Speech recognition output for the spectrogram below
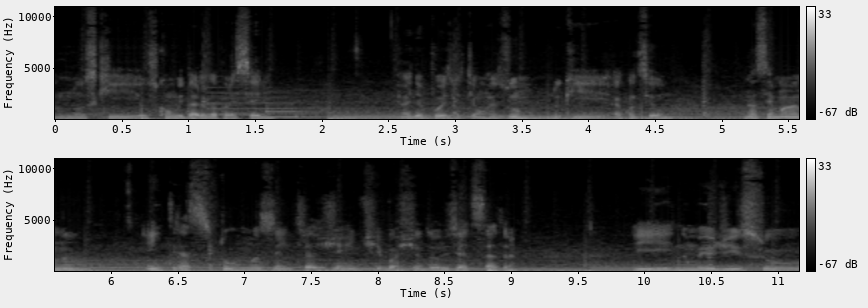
nos que os convidados aparecerem. Aí depois vai ter um resumo do que aconteceu na semana, entre as turmas, entre a gente, bastidores e etc. E no meio disso,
